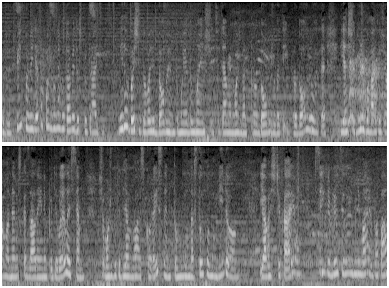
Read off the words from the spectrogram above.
дадуть відповідь, а також вони готові до співпраці. Відео вийшло доволі довгим, тому я думаю, що цю тему можна продовжувати і продовжувати. І я ще дуже багато чого не розказала і не поділилася, що може бути для вас корисним. Тому в наступному відео я вас чекаю. Всіх люблю, цілую, обнімаю, па-па!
